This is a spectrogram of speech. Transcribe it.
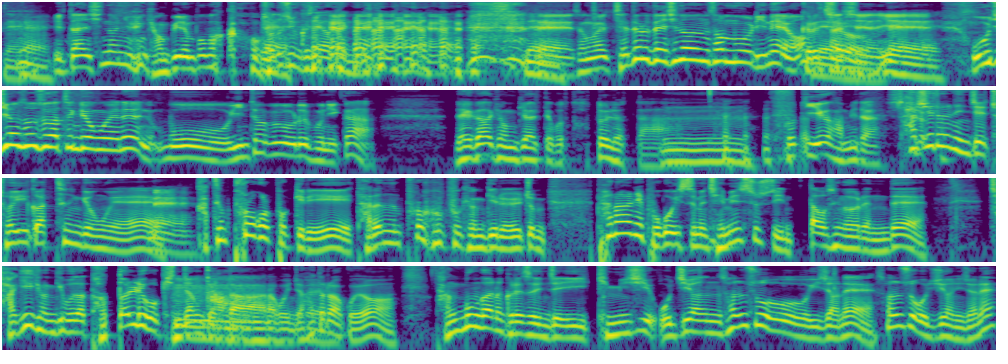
네. 일단 신혼여행 경비는 뽑았고. 저도 지금 그 생각했는데. 네. 네. 정말 제대로 된 신혼 선물이네요. 그렇죠. 사실. 예. 오지현 선수 같은 경우에는 뭐 인터뷰를 보니까 내가 경기할 때보다 더 떨렸다. 음. 그것도 이해가 갑니다. 사실은 이제 저희 같은 경우에 네. 같은 프로골퍼끼리 다른 프로골프 경기를 좀 편안히 보고 있으면 재밌을 수 있다고 생각을 했는데 자기 경기보다 더 떨리고 긴장된다라고 음. 아, 이제 네. 하더라고요. 당분간은 그래서 이제 이 김시 오지연 선수 이전에 선수 오지연 이전에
